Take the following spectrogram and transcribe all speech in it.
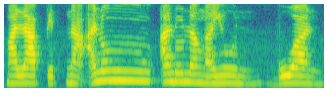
malapit na. Anong ano na ngayon, buwan?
